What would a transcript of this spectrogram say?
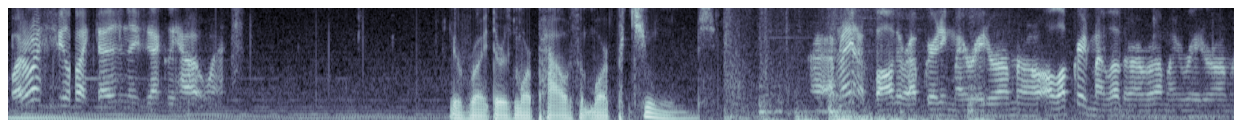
Why do I feel like that isn't exactly how it went? You're right. There was more pows and more pachooms. Alright, I'm not gonna bother upgrading my Raider armor. I'll, I'll upgrade my leather armor, not my Raider armor.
